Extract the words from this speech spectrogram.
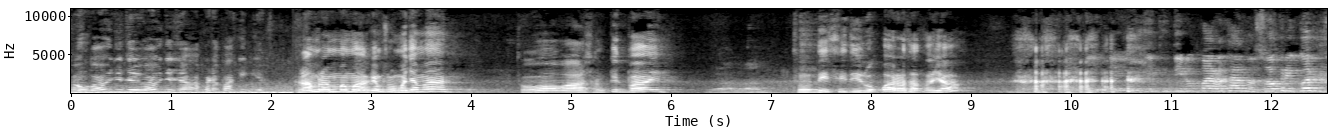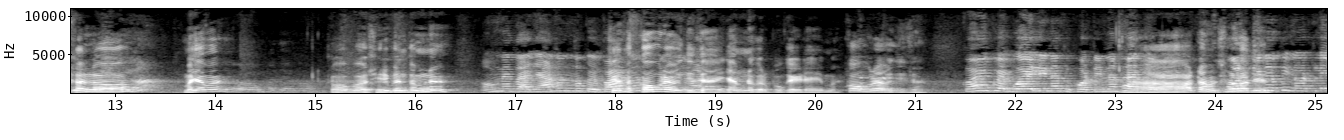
ઘઉં વાવી દીધા વાવી દીધા. આપણે પાકી ગયા. રામ રામ મામા કેમ છો? મજામાં? તો વાહ સંકિતભાઈ. તો દી સીધી રૂપારો થતો યા. હેલો. મજામાં? તો બસ શ્રીબેન તમને? અમને તો આજે આનંદ નો કોઈ તે કવરાવી દીધા જામનગર પુગાડ્યા એમાં. કવરાવી દીધા. કઈ કોઈ બોયલી નથી ખોટી ના થાય. હા છલા દે એટલે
